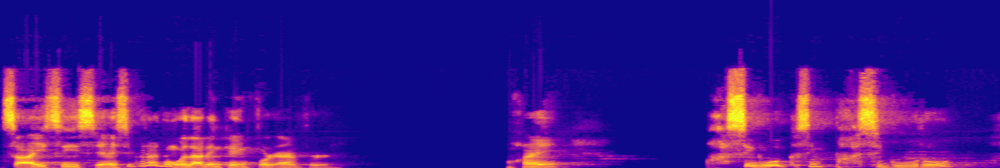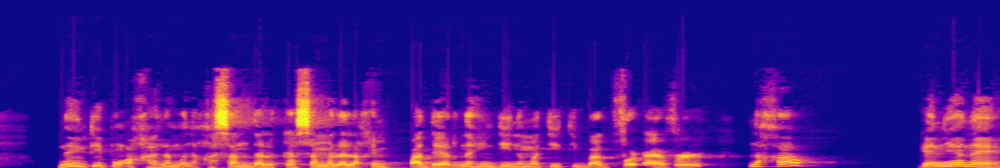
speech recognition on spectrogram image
sa ICC, ay siguradong wala rin kayong forever. Okay? Kasi huwag kasing pakasiguro na yung tipong akala mo nakasandal ka sa malalaking pader na hindi na matitibag forever. Naka, ganyan eh.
